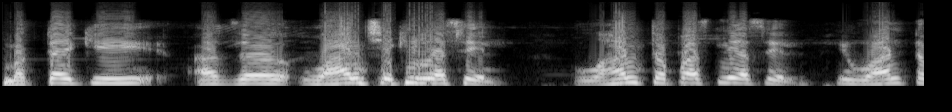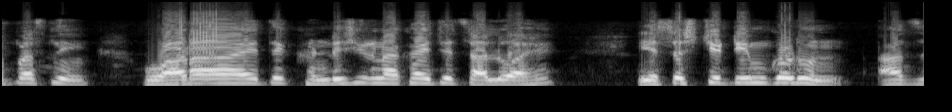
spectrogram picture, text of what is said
बघताय की आज वाहन चेकिंग असेल वाहन तपासणी असेल ही वाहन तपासणी वाडा येथे खंडेशीर नाका येथे चालू आहे. एस एस टी टीमकडून आज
